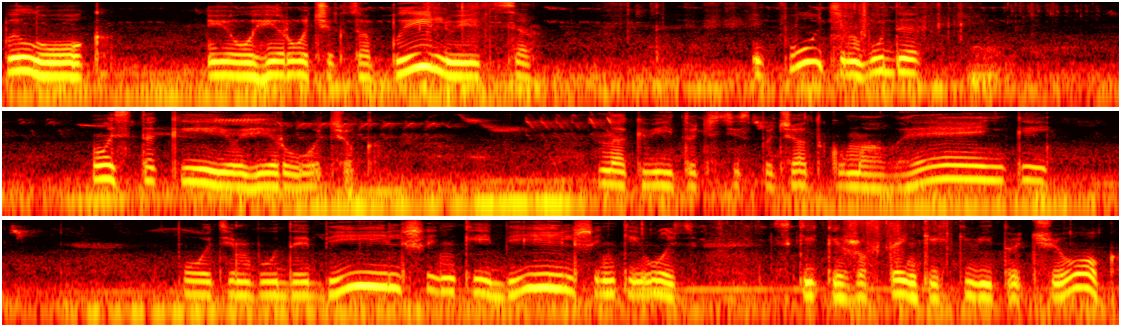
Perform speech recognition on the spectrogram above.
пилок. І огірочок запилюється. І потім буде ось такий огірочок. На квіточці спочатку маленький, потім буде більшенький, більшенький. Ось скільки жовтеньких квіточок.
